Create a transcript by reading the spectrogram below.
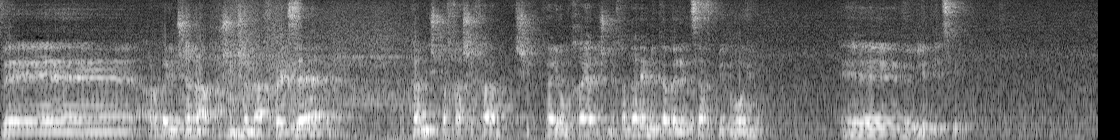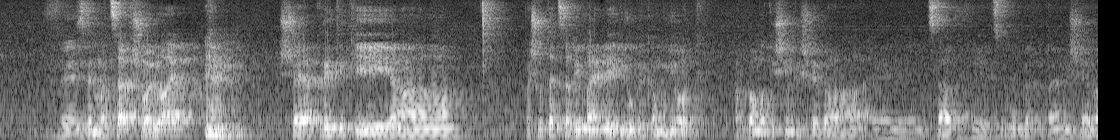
ו-40 שנה, 30 שנה אחרי זה, אותה משפחה שכיום חיה בשני חדרים מקבלת צו פינוי אה, ובלי פיצוי. וזה מצב שהוא לא היה, שהיה קריטי כי פשוט הצווים האלה הגיעו בכמויות. 497 אה, צו יצאו ב-2007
